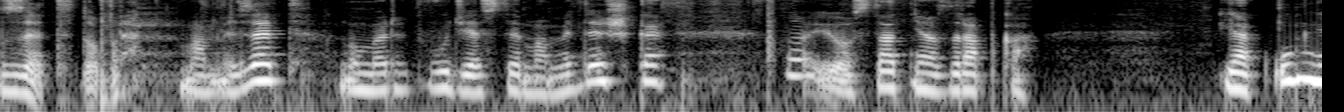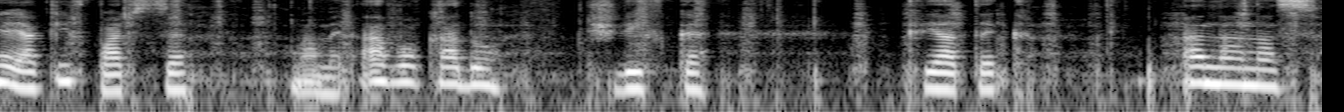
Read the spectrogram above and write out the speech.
Z, dobra, mamy Z, numer 20 mamy dyszkę, no i ostatnia zdrabka, jak u mnie, jak i w paczce, mamy awokado, śliwkę, kwiatek, ananas,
